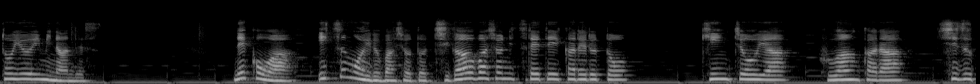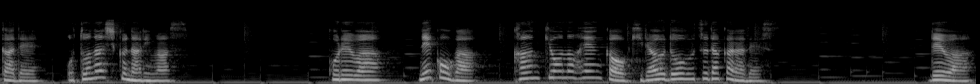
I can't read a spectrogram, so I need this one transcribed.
という意味なんです。猫はいつもいる場所と違う場所に連れて行かれると、緊張や不安から静かでおとなしくなります。これは猫が環境の変化を嫌う動物だからです。では、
